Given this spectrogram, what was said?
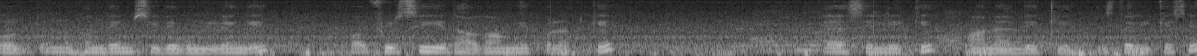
और दोनों फंदे हम सीधे बुन लेंगे। और फिर से ये धागा हमें पलट के ऐसे लेके आना है देखिए इस तरीके से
